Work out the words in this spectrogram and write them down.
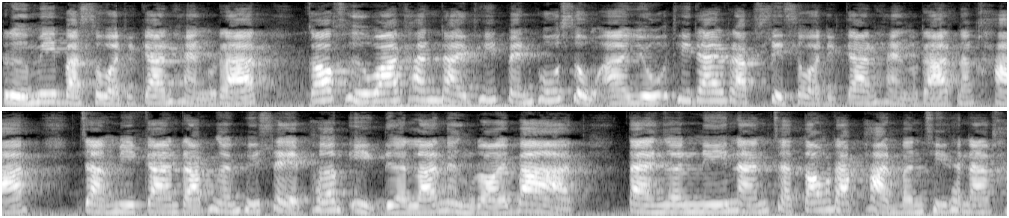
หรือมีบัตรสวัสดิการแห่งรัฐ ก็คือว่าท่านใดที่เป็นผู้สูงอายุที่ได้รับสิทธิสวัสดิการแห่งรัฐนะคะ จะมีการรับเงินพิเศษเพิ่มอีกเดือนละ 100 บาท แต่เงินนี้นั้นจะต้องรับผ่านบัญชีธนาค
